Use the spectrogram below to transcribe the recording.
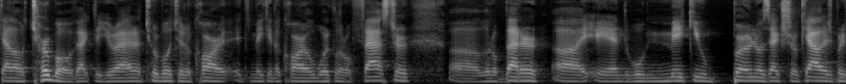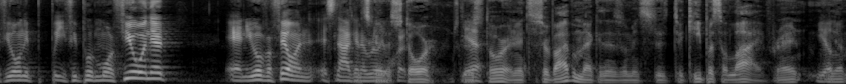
that little turbo effect that you add a turbo to the car, it's making the car work a little faster, uh, a little better, uh, and will make you burn those extra calories. But if you only if you put more fuel in there and you overfill, it's not going to really to store. It's going to Yeah. store, and it's a survival mechanism. It's to, to keep us alive, right? Yep.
